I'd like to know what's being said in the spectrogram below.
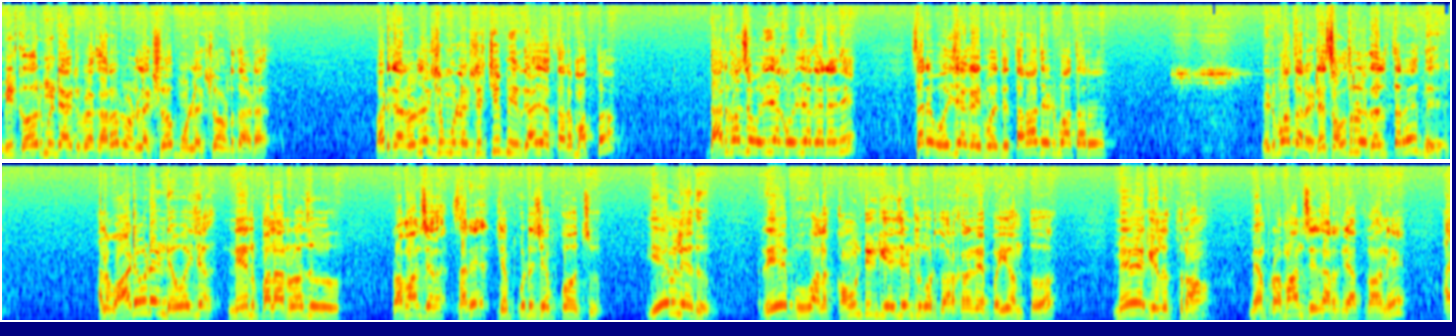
మీ గవర్నమెంట్ యాక్ట్ ప్రకారం రెండు లక్షలు మూడు లక్షలు ఉంటుంది ఆడ వాడికి ఆ రెండు లక్షలు మూడు లక్షలు ఇచ్చి మీరు కాజేస్తారా మొత్తం? దానికోసం వైజాగ్ వైజాగ్ అనేది? సరే వైజాగ్ అయిపోయింది. తర్వాత ఎడిపోతారు ఎడిపోతారండి సముద్రంలో కలుస్తారా ఏంది? అలా వాడేవాడండి? వైజాగ్ నేను పలానా రోజు ప్రమాణ సరే చెప్పుకుంటూ చెప్పుకోవచ్చు. ఏమి లేదు. రేపు వాళ్ళ కౌంటింగ్ ఏజెంట్లు కూడా దొరకరు రేపు భయంతో మేమే గెలుస్తున్నాం. మేము ప్రమాణ స్వీకారం చేస్తున్నామని ఆ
